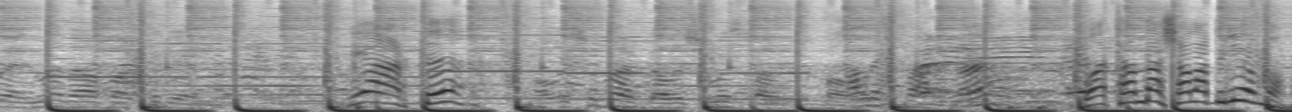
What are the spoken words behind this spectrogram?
bu elma daha farklı bir elma. Niye arttı? Alışı farklı, alışımız farklı. Alış farklı. Vatandaş alabiliyor mu?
